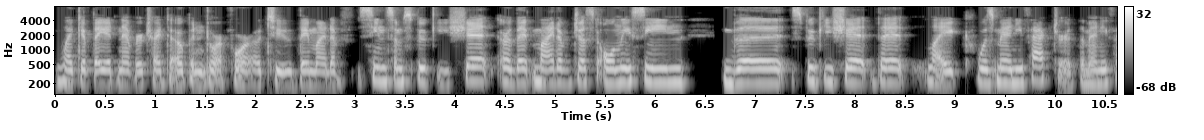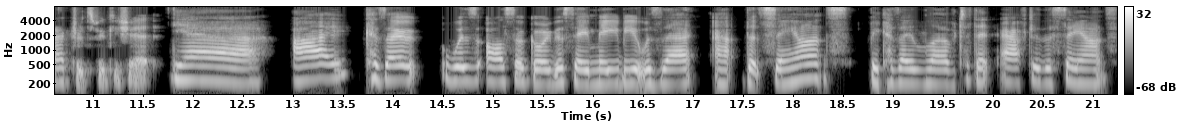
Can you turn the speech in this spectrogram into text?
Like if they had never tried to open door 402, they might have seen some spooky shit, or they might have just only seen the spooky shit that like was manufactured, the manufactured spooky shit. Yeah, I because I was also going to say maybe it was that at that séance because I loved that after the séance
